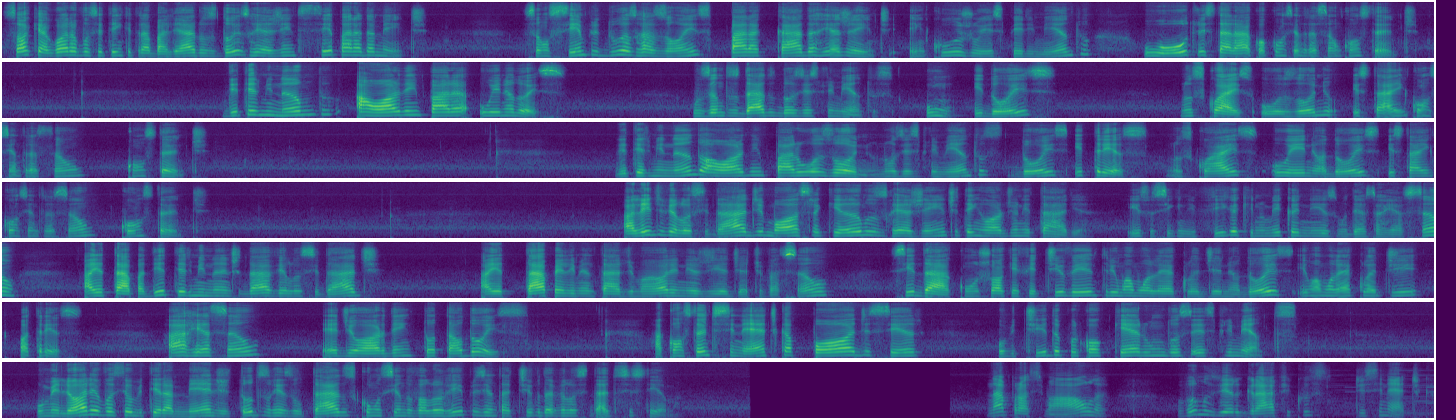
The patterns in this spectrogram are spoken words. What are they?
só que agora você tem que trabalhar os dois reagentes separadamente. São sempre duas razões para cada reagente, em cujo experimento o outro estará com a concentração constante. Determinando a ordem para o NO2 usando os dados dos experimentos 1 e 2, nos quais o ozônio está em concentração constante. Determinando a ordem para o ozônio nos experimentos 2 e 3, nos quais o NO2 está em concentração constante. A lei de velocidade mostra que ambos os reagentes têm ordem unitária. Isso significa que no mecanismo dessa reação, a etapa determinante da velocidade, a etapa elementar de maior energia de ativação, se dá com o choque efetivo entre uma molécula de NO2 e uma molécula de O3. A reação é de ordem total 2. A constante cinética pode ser obtida por qualquer um dos experimentos. O melhor é você obter a média de todos os resultados como sendo o valor representativo da velocidade do sistema. Na próxima aula, vamos ver gráficos de cinética.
